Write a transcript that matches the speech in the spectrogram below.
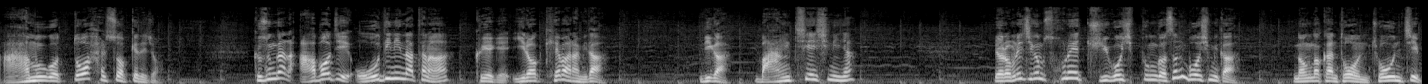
아무것도 할 수 없게 되죠. 그 순간 아버지 오딘이 나타나 그에게 이렇게 말합니다. 네가 망치의 신이냐? 여러분이 지금 손에 쥐고 싶은 것은 무엇입니까? 넉넉한 돈, 좋은 집,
